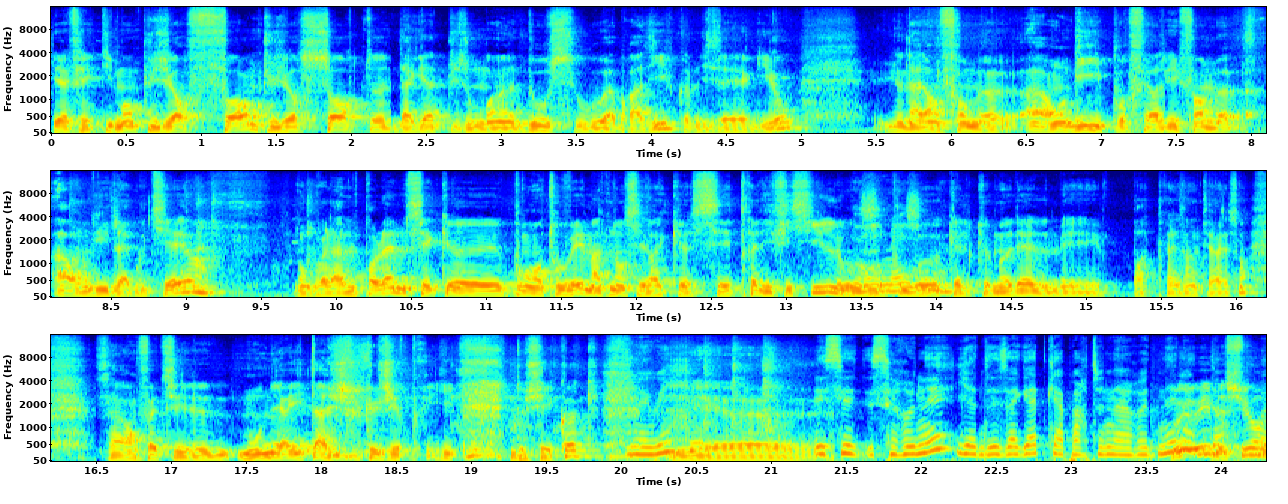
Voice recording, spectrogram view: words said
Il y a effectivement plusieurs formes, plusieurs sortes d'agates plus ou moins douces ou abrasives, comme disait Guillaume. Il y en a en forme arrondie pour faire les formes arrondies de la gouttière. Donc voilà, le problème c'est que pour en trouver maintenant, c'est vrai que c'est très difficile. On trouve quelques modèles, mais pas très intéressants. Ça, en fait, c'est mon héritage que j'ai pris de chez Coq. Mais oui. Euh, et c'est René Il y a des agates qui appartenaient à René Oui, oui bien sûr.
